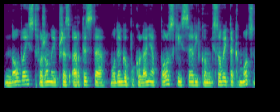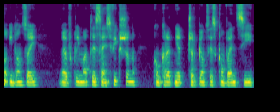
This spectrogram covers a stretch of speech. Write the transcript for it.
nowej, stworzonej przez artystę młodego pokolenia polskiej serii komiksowej, tak mocno idącej e, w klimaty science fiction, konkretnie czerpiącej z konwencji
